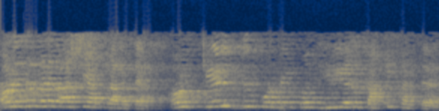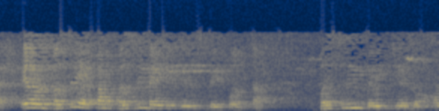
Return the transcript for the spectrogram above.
ಅವಳ ಎದುರುಗಡೆ ರಾಶಿ ಹಾಕ್ಲಾಗತ್ತೆ. ಅವಳು ಕೇಳಿದ್ದು ಕೊಡ್ಬೇಕು ಅಂತ ಹಿರಿಯರು ಸಾಕಿ ಹಾಕ್ತಾರೆ. ಏ, ಅವಳು ಬಸ್ರಿ ಅಪ್ಪ ಬಸ್ರಿ ಬೈಕೆ ತಿರುಸ್ಬೇಕು ಅಂತ. ಬಸ್ರಿ ಬೈಕಿಯನ್ನು ಅನ್ನೋ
